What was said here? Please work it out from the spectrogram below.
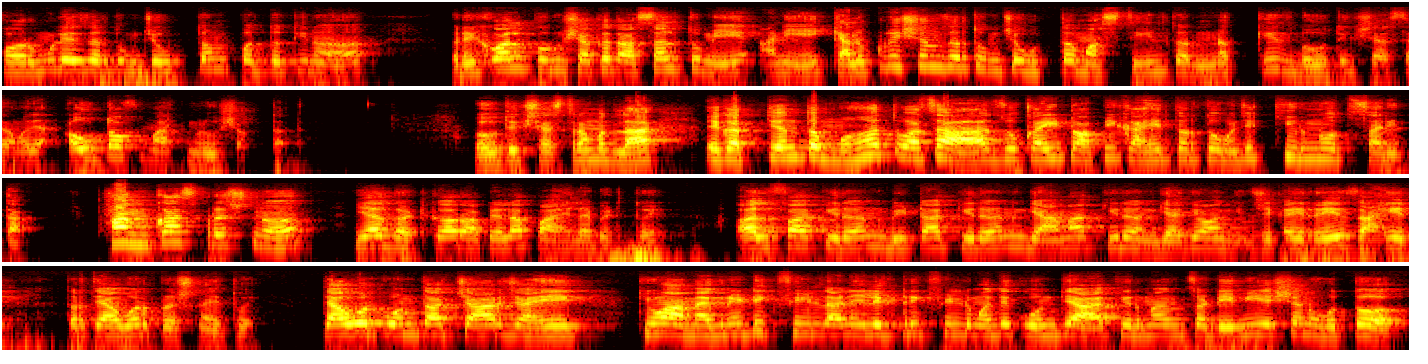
फॉर्म्युले जर तुमचे उत्तम पद्धतीनं रिकॉल करू शकत असाल तुम्ही आणि कॅल्क्युलेशन जर तुमचे उत्तम असतील तर नक्कीच भौतिकशास्त्रामध्ये आउट ऑफ मार्क मिळू शकतात. भौतिकशास्त्रामधला एक अत्यंत महत्त्वाचा जो काही टॉपिक आहे तर तो म्हणजे किरणोत्सारिता. हा हमखास प्रश्न या घटकावर आपल्याला पाहायला भेटतोय. अल्फा किरण बीटा किरण गॅमा किरण किंवा जे काही रेज आहेत तर त्यावर प्रश्न येतोय. त्यावर कोणता चार्ज आहे? किंवा मॅग्नेटिक फील्ड आणि इलेक्ट्रिक फील्डमध्ये कोणत्या किरणांचं डेव्हिएशन होतं?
